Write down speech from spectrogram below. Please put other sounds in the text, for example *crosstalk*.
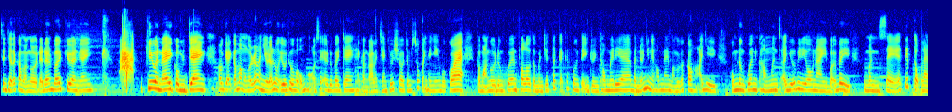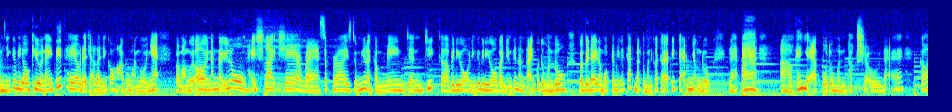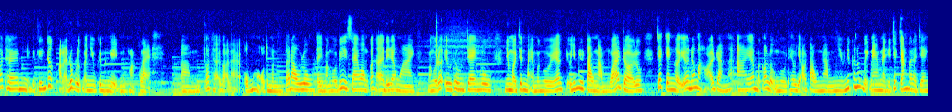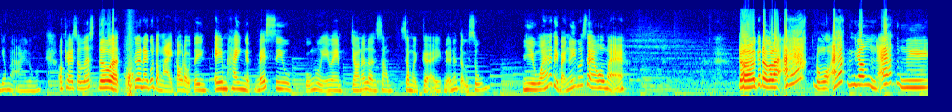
Xin chào tất cả mọi người đã đến với Q&A à, Q&A cùng Trang. Ok, cảm ơn mọi người rất là nhiều đã luôn yêu thương và ủng hộ sách Dubai Trang hay còn gọi là Trang Chuối Show trong suốt khoảng thời gian vừa qua. Và mọi người đừng quên follow tụi mình trên tất cả các phương tiện truyền thông media. Và nếu như ngày hôm nay mọi người có câu hỏi gì cũng đừng quên comment ở dưới video này. Bởi vì mình sẽ tiếp tục làm những cái video Q&A tiếp theo để trả lời những câu hỏi của mọi người nha và mọi người ơi năn nỉ luôn. Hãy like share và subscribe cũng như là comment trên chiếc ờ, video những cái video và những cái nền tảng của tụi mình luôn. Bởi vì đây là một trong những cái cách mà tụi mình có thể ý cảm nhận được là à à, khán giả của tụi mình thật sự đã có thêm những cái kiến thức hoặc là rút được bao nhiêu kinh nghiệm hoặc là um, có thể gọi là ủng hộ tụi mình tới đâu luôn. Tại vì mọi người biết sao không? Có thể là đi ra ngoài mọi người rất yêu thương trang luôn. Nhưng mà trên mạng mọi người á, kiểu giống như tàu ngầm quá trời luôn. Chắc trang nghĩ á, nếu mà hỏi rằng á, ai á, mà có lượng người theo dõi tàu ngầm nhiều nhất cái nước việt nam này thì chắc chắn phải là trang chứ không là ai luôn á. Ok so let's do it. Q&A của tuần này câu đầu tiên. Em hay nghịch bé siêu của người yêu em? Cho nó lên xong xong rồi kệ để nó tự xuống. Nhiều quá thì bạn ý có sao không ạ? à? Trời ơi, cái đồ là ác, đồ ác nhân, ác nghĩa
